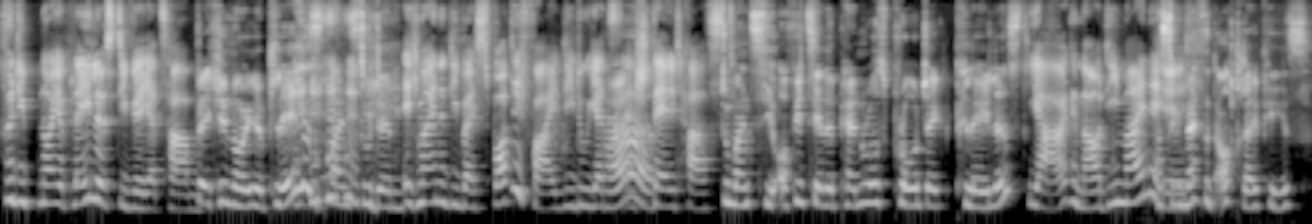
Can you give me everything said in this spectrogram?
für die neue Playlist, die wir jetzt haben. Welche neue Playlist meinst du denn? Ich meine die bei Spotify, die du jetzt Ah. erstellt hast. Du meinst die offizielle Penrose Project Playlist? ja, genau, die meine Hast du ich. gemerkt, sind auch drei Ps.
